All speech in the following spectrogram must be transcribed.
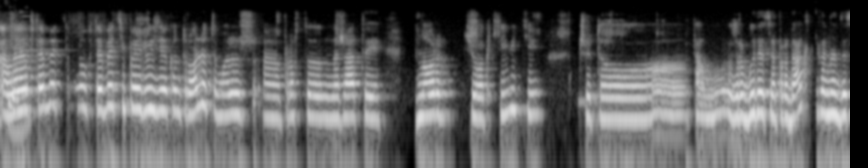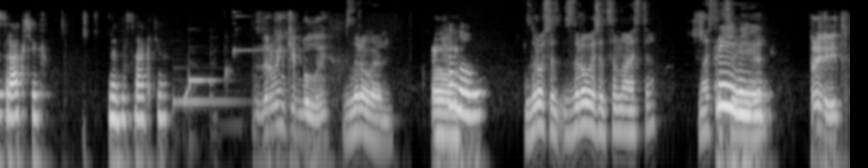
Але в тебе, ну, в тебе типу, ілюзія контролю, ти можеш е, просто нажати Ignore to activity, чи то е, там зробити це продактив, а не дистрактив. Не дистрактив. Здоровенькі були. Здорово, Hello. Здоровся, здоровайся, це Настя. Настя, це Ігор. Привіт. Привіт.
